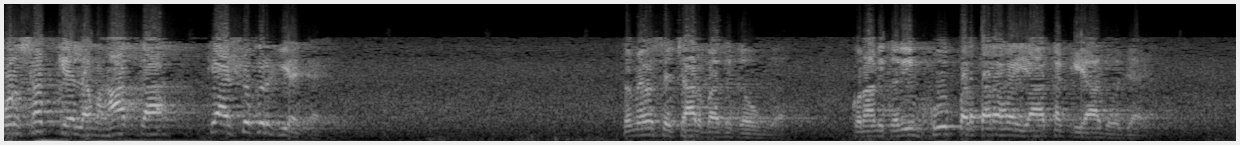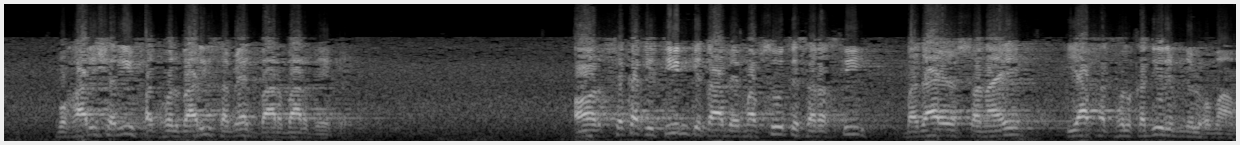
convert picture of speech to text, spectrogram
फुर्सत के लम्हात का क्या शुक्र किया जाए? तो मैं उससे चार बातें कहूँगा। कुरान करीम खूब पढ़ता रहे, यहाँ तक याद हो जाए। बुखारी शरीफ फतहुलबारी समेत बार बार देखे। और सिका की तीन किताबें मफसूत सरस्ती बदाय सनाए या फतहुल कदीर इब्नुल हुमाम।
